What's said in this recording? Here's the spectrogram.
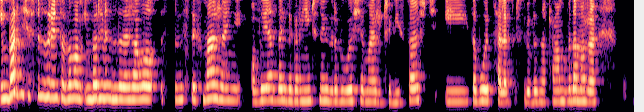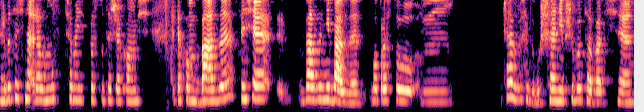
im bardziej się w tym zorientowałam, im bardziej mi tym zależało, z, tym, z tych marzeń o wyjazdach zagranicznych zrobiły się moja rzeczywistość i to były cele, które sobie wyznaczałam. Wiadomo, że żeby coś na Erasmus trzeba mieć po prostu też jakąś taką bazę, w sensie bazę, nie bazę, po prostu mm, trzeba zgłosić zgłoszenie, przygotować się,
